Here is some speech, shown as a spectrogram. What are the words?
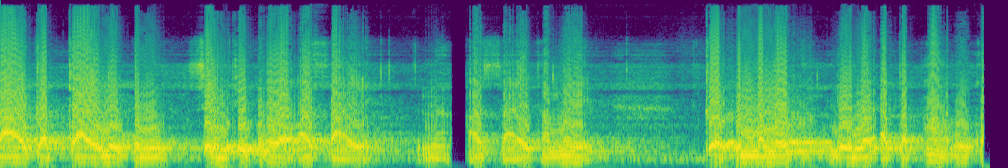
กายกับใจนี่เป็นสิ่งที่พวกเราอาศัยนะอาศัยทำให้เกิดเป็นมนุษย์อยู่ในอัตภาพของ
